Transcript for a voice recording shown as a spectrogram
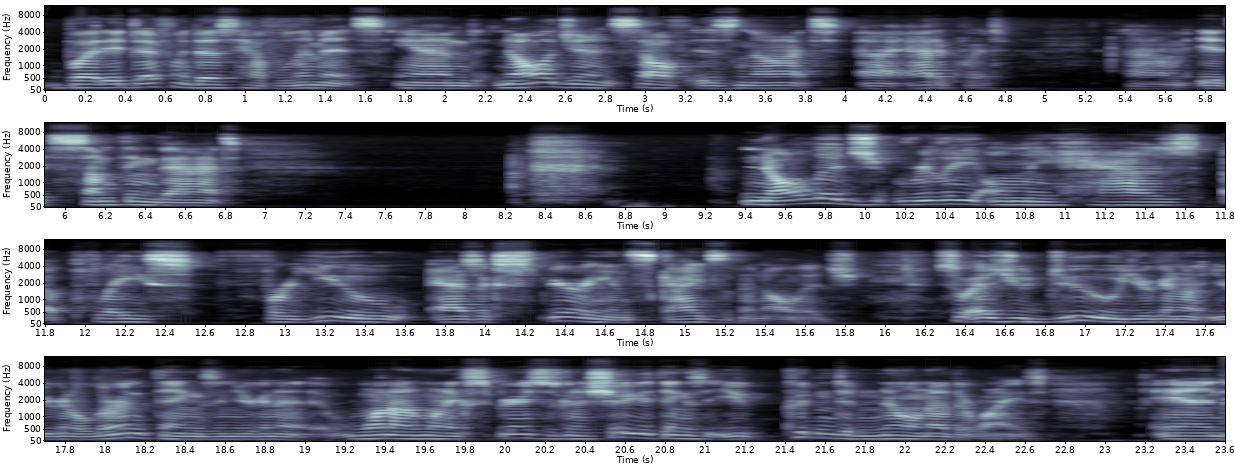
but it definitely does have limits, and knowledge in itself is not uh, adequate. Um, it's something that knowledge really only has a place for you as experience guides the knowledge. So as you do, you're gonna you're gonna learn things, and you're gonna one-on-one experience is gonna show you things that you couldn't have known otherwise. And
